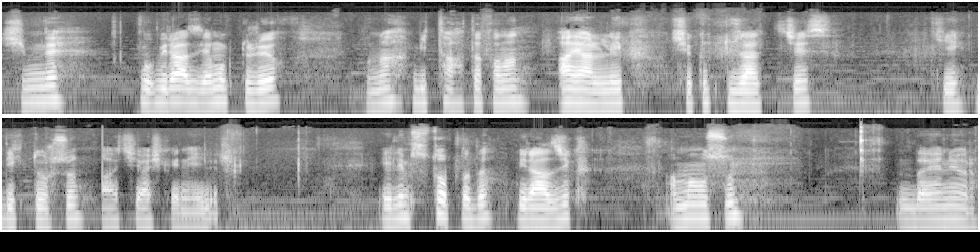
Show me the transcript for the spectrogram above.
Şimdi bu biraz yamuk duruyor. Buna bir tahta falan ayarlayıp çıkıp düzelteceğiz. Ki dik dursun. Ağaç yaşken eğilir. Elim su topladı birazcık. Ama olsun. Dayanıyorum.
